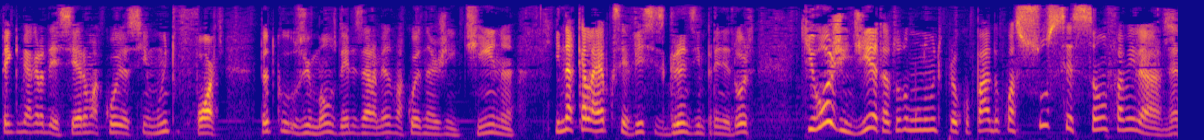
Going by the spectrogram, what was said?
têm que me agradecer. Era uma coisa assim muito forte. Tanto que os irmãos deles eram a mesma coisa na Argentina. E naquela época você vê esses grandes empreendedores que hoje em dia está todo mundo muito preocupado com a sucessão familiar, né?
